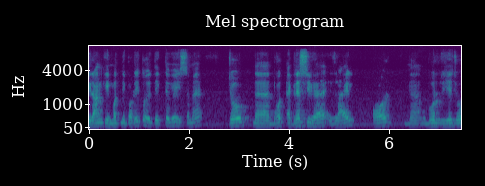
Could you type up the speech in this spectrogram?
ईरान की हिम्मत नहीं पड़ रही तो देखते हुए इस समय जो बहुत एग्रेसिव है इसराइल और वो ये जो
